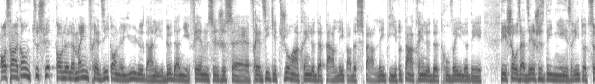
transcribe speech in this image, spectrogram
on se rend compte tout de suite qu'on a le même Freddy qu'on a eu là, dans les deux derniers films. C'est juste euh, Freddy qui est toujours en train de parler par-dessus parler. Puis, il est tout le temps en train de trouver des, des choses à dire, juste des niaiseries, tout ça.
